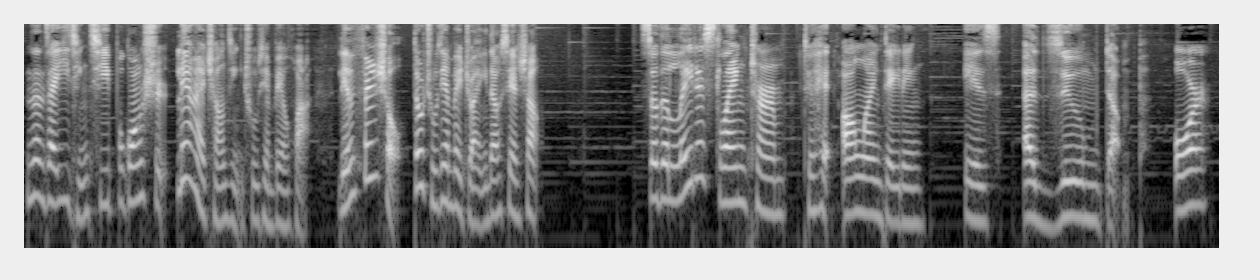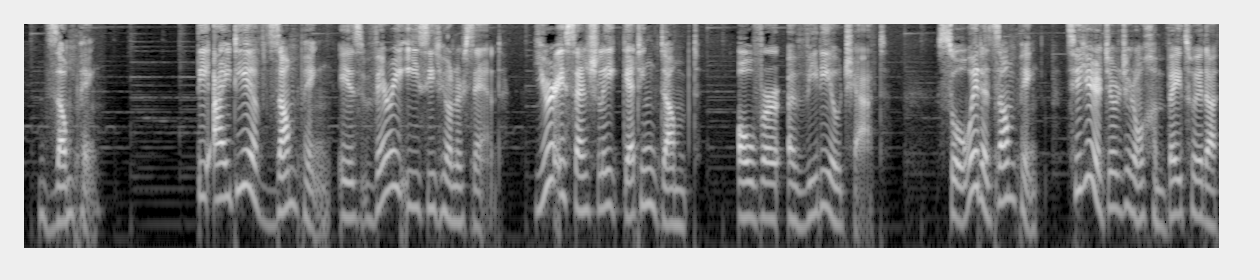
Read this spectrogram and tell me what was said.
那在疫情期，不光是恋爱场景出现变化，连分手都逐渐被转移到线上。so the latest slang term to hit online dating is a Zoom dump or zumping. The idea of zumping is very easy to understand. You're essentially getting dumped over a video chat. 所谓的 zumping 其实也就是这种很悲催的，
